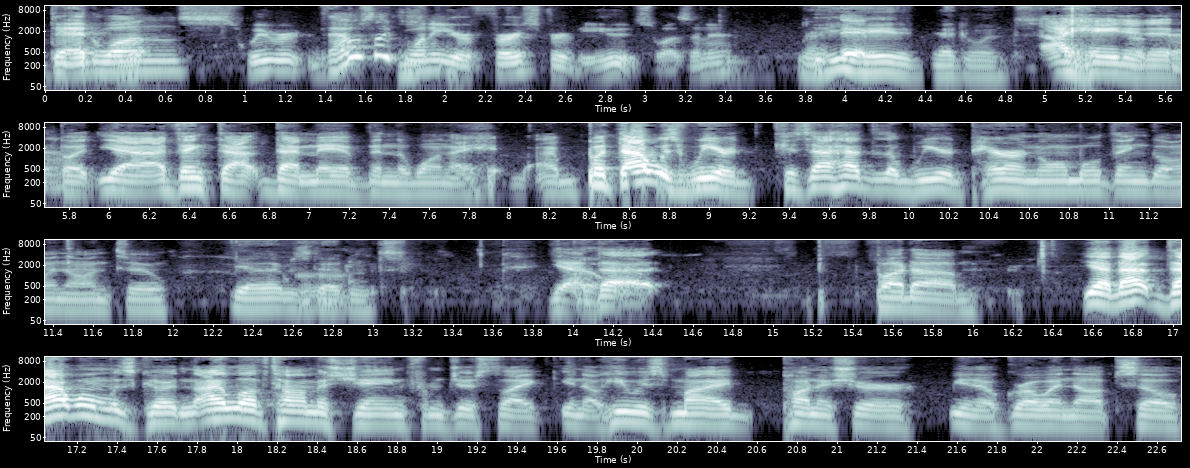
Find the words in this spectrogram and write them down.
Dead Ones. We were that was like one of your first reviews, wasn't it? No, he It- hated dead ones. I hated it, but yeah, I think that that may have been the one I hit. I, but that was weird because that had the weird paranormal thing going on too. Yeah, that was dead ones. Yeah, Okay. that. But um, yeah, that that one was good, and I love Thomas Jane from just like you know he was my Punisher, you know, growing up. So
